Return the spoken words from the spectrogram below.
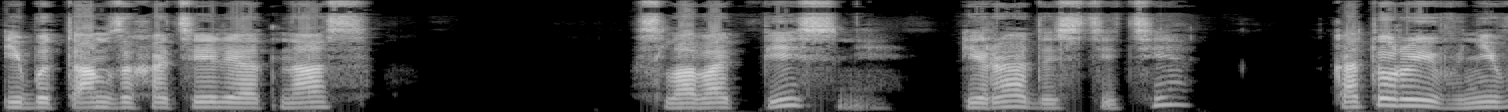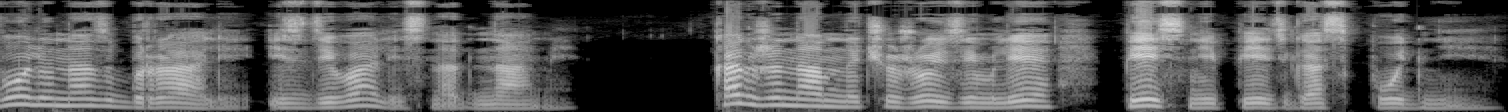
ибо там захотели от нас слова песни и радости те, которые в неволю нас брали, издевались над нами. Как же нам на чужой земле песни петь Господние?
